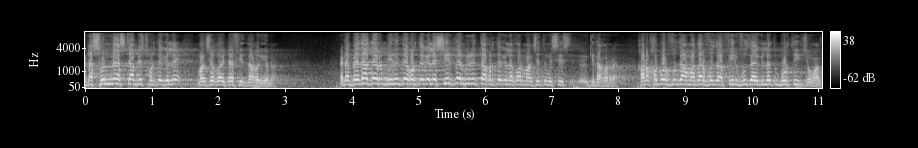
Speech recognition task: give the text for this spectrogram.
এটা শূন্য এস্টাবলিশ করতে গেলে মানুষে কয়, এটা ফিতনা করিও না। এটা বেদাতের বিরুদ্ধে করতে গেলে, শিরকের বিরুদ্ধে করতে গেলে কর মানুষে তুমি কিতা করা কারণ খবর পূজা, মাদার পূজা ফির পূজা, এগুলো তো ভর্তি সমাজ।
